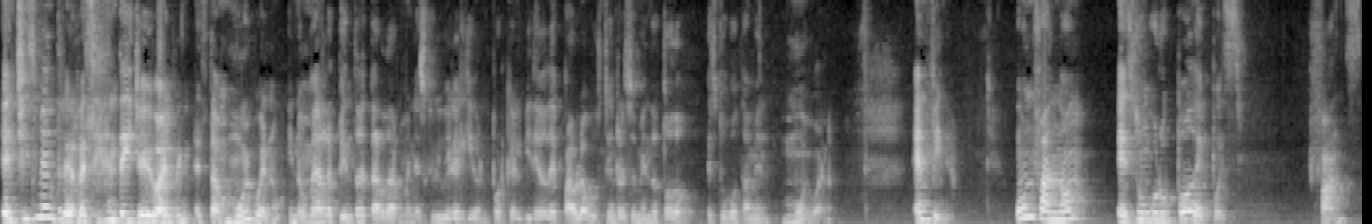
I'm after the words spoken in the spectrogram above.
El chisme entre Residente y J Balvin está muy bueno y no me arrepiento de tardarme en escribir el guion porque el video de Pablo Agustín resumiendo todo estuvo también muy bueno. En fin, un fandom es un grupo de, pues, fans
